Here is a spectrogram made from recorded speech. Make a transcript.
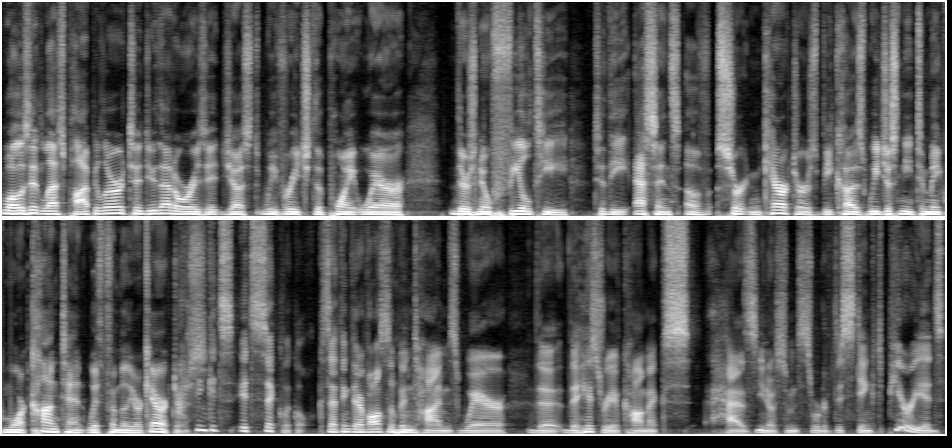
Well, is it less popular to do that, or is it just we've reached the point where there's no fealty to the essence of certain characters because we just need to make more content with familiar characters? I think it's it's cyclical because I think there have also been times where the the history of comics has you know some sort of distinct periods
